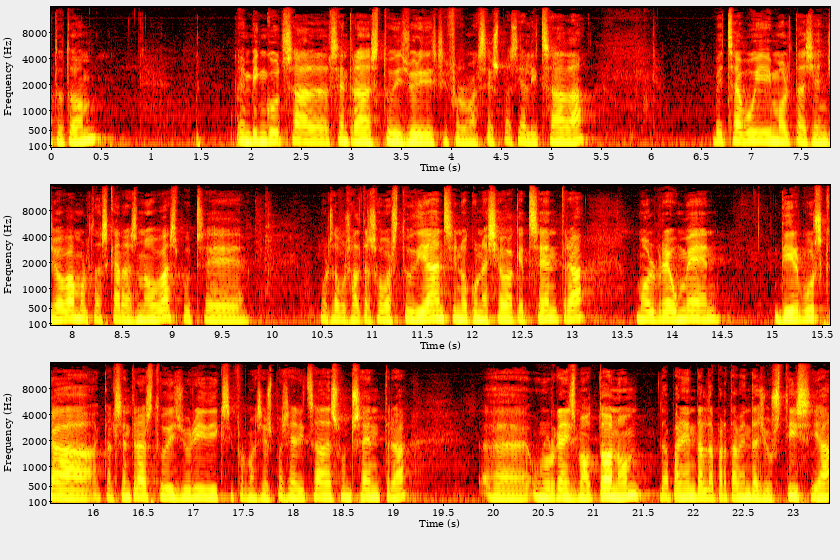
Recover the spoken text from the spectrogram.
a tothom. Benvinguts al Centre d'Estudis Jurídics i Formació Especialitzada. Veig avui molta gent jove, moltes cares noves, potser molts de vosaltres sou estudiants i no coneixeu aquest centre. Molt breument, dir-vos que, que el Centre d'Estudis Jurídics i Formació Especialitzada és un centre, eh, un organisme autònom, depenent del Departament de Justícia,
